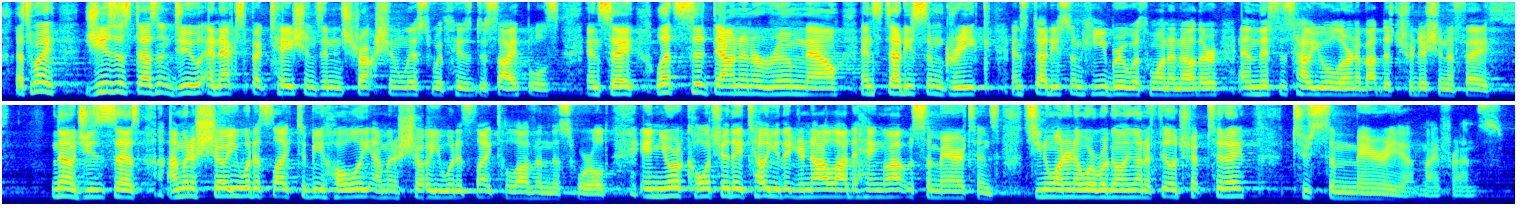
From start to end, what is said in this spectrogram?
That's why Jesus doesn't do an expectations and instruction list with his disciples and say, let's sit down in a room now and study some Greek and study some Hebrew with one another, and this is how you will learn about the tradition of faith. No, Jesus says, I'm going to show you what it's like to be holy. I'm going to show you what it's like to love in this world. In your culture, they tell you that you're not allowed to hang out with Samaritans. So, you want to know where we're going on a field trip today? To Samaria, my friends.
